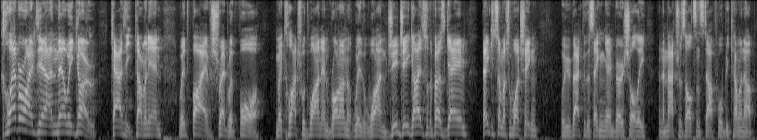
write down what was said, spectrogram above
Clever idea, and there we go. Kazi coming in with five, Shred with four, McClutch with one, and Ronan with one. GG, guys, for the first game. Thank you so much for watching. We'll be back with the second game very shortly, and the match results and stuff will be coming up.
